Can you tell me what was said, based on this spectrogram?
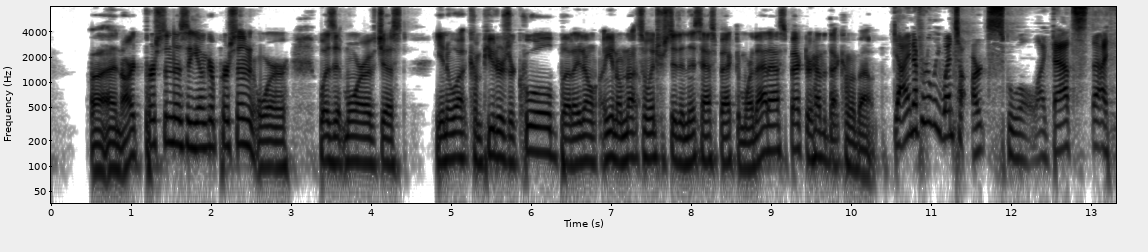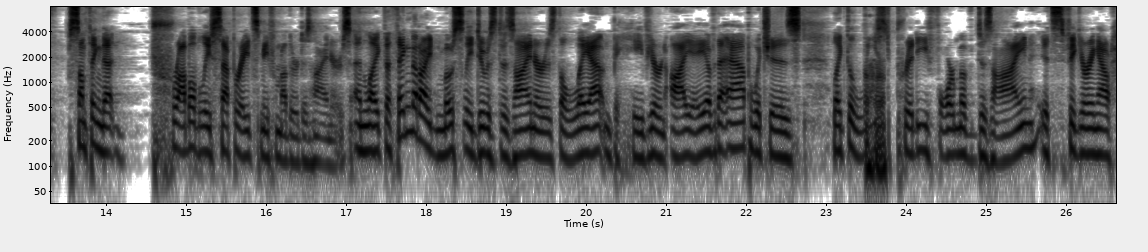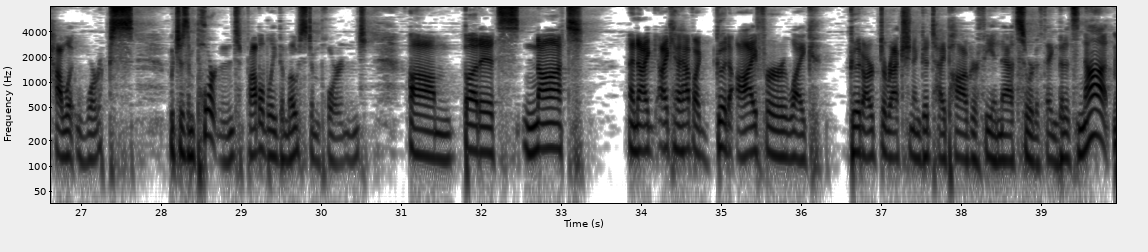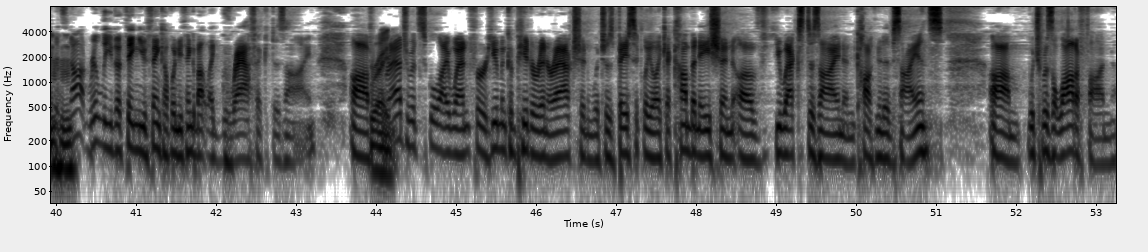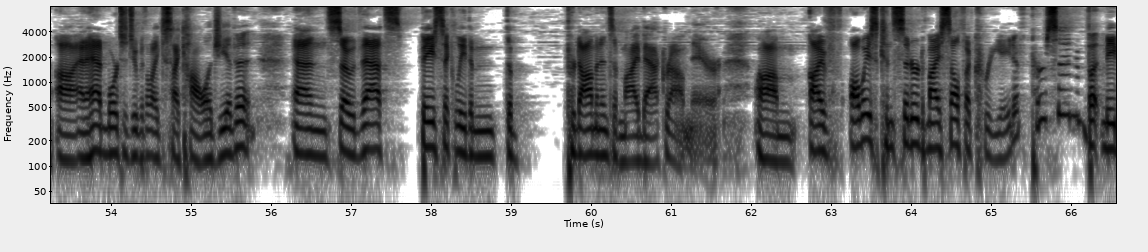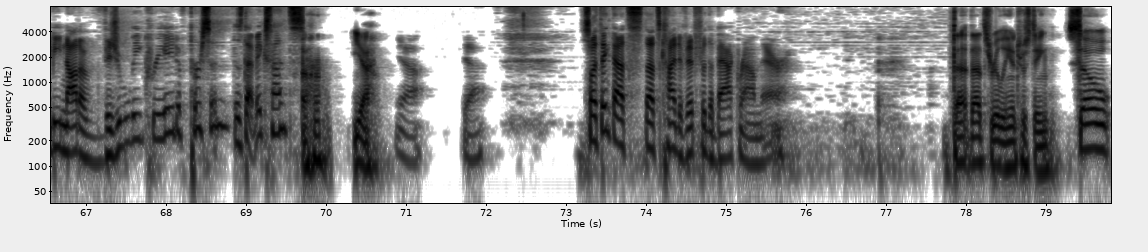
uh, an art person as a younger person, or was it more of just you know what, computers are cool, but I don't, you know, I'm not so interested in this aspect or more that aspect, or how did that come about? Yeah, I never really went to art school. Like that's that, something that probably separates me from other designers. And like the thing that I mostly do as designer is the layout and behavior and IA of the app, which is like the least pretty form of design. It's figuring out how it works, which is important, probably the most important. Um, but it's not and I, I can have a good eye for like good art direction and good typography and that sort of thing but it's not it's not really the thing you think of when you think about like graphic design. Uh, for Right. graduate school i went for human computer interaction which is basically like a combination of ux design and cognitive science um, which was a lot of fun uh, and it had more to do with like psychology of it. And so that's basically the the predominance of my background there. Um, I've always considered myself a creative person, but maybe not a visually creative person. Does that make sense? Uh huh. Yeah. Yeah, yeah. So I think that's that's kind of it for the background there. That that's really interesting. So,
